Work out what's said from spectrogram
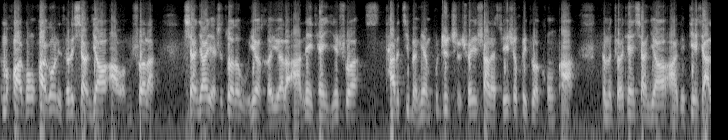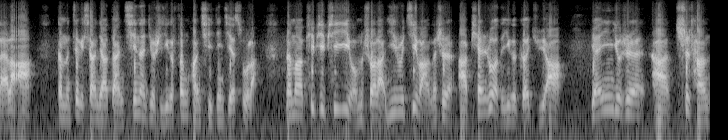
那么化工，化工里头的橡胶啊，我们说了，橡胶也是做的五月合约了啊。那天已经说它的基本面不支持，所以上来随时会做空啊。那么昨天橡胶啊就跌下来了啊。那么这个橡胶短期呢就是一个疯狂期已经结束了。那么 PPPE 我们说了一如既往的是啊偏弱的一个格局啊，原因就是啊市场。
